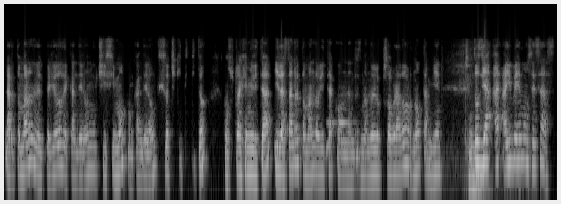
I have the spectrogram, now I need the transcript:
la retomaron en el periodo de Calderón muchísimo, con Calderón, que se hizo chiquitito, con su traje militar, y la están retomando ahorita con Andrés Manuel López Obrador, ¿no? También. Entonces ya ahí vemos esas,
